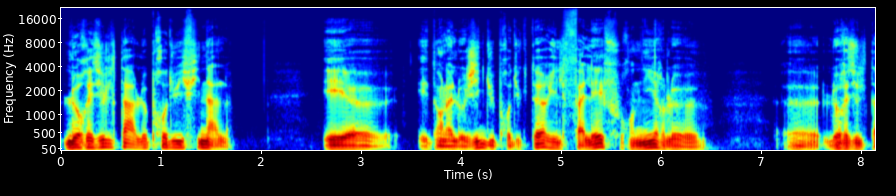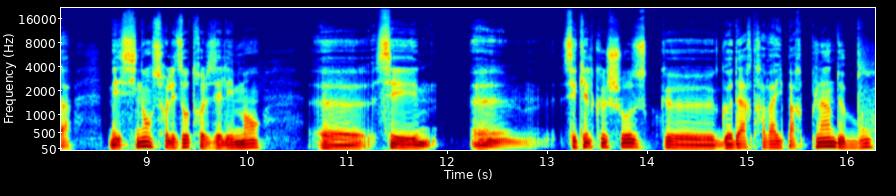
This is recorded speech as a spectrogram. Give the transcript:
le résultat, le produit final. Et, euh, et dans la logique du producteur, il fallait fournir le, le résultat. Mais sinon, sur les autres éléments, euh, c'est euh, c'est quelque chose que Godard travaille par plein de bouts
